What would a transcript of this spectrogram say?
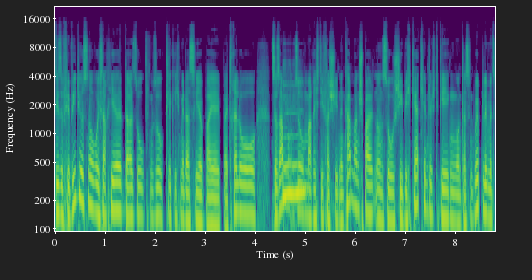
diese vier Videos nur, wo ich sage, hier, da so, so klicke ich mir das hier bei, bei Trello zusammen mhm. und so mache ich die verschiedenen Kanban-Spalten und so schiebe ich Kärtchen durch die Gegend und das sind Whip-Limits.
